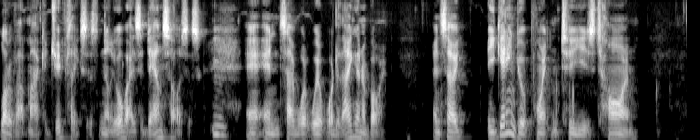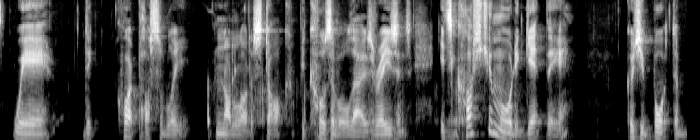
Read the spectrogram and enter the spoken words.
a lot of upmarket duplexes nearly always are downsizes, Mm. and, and so what, what what are they going to buy? And so you're getting to a point in two years' time where the, quite possibly not a lot of stock because of all those reasons. It's cost you more to get there because you bought the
